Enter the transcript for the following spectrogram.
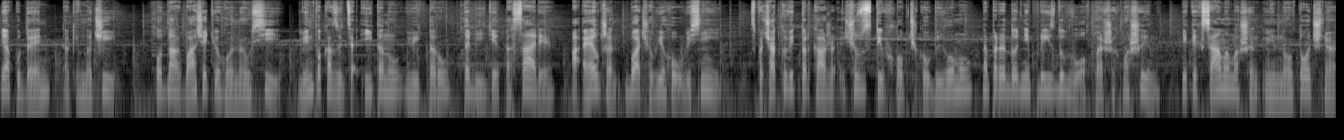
як удень, так і вночі. Однак бачать його не усі. Він показується Ітану, Віктору, Табіті та Сарі, а Елджен бачив його у вісні. Спочатку Віктор каже, що зустрів хлопчика у білому напередодні приїзду двох перших машин, яких саме машин він не уточнює,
